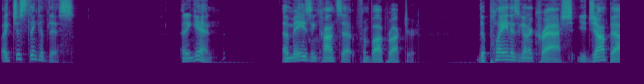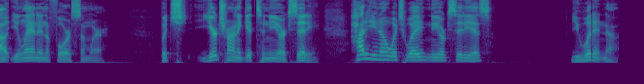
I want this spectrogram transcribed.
Like, just think of this. And again, amazing concept from Bob Proctor. The plane is going to crash. You jump out, you land in a forest somewhere, but you're trying to get to New York City. How do you know which way New York City is? You wouldn't know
